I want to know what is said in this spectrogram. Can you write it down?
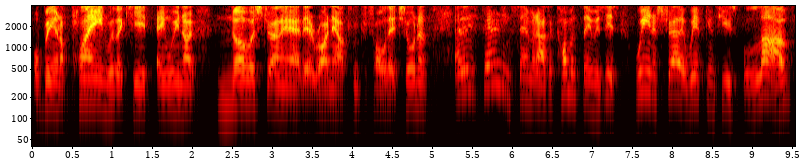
or be on a plane with a kid. And we know no Australian out there right now can control their children. And in these parenting seminars, a common theme is this we in Australia, we have confused love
